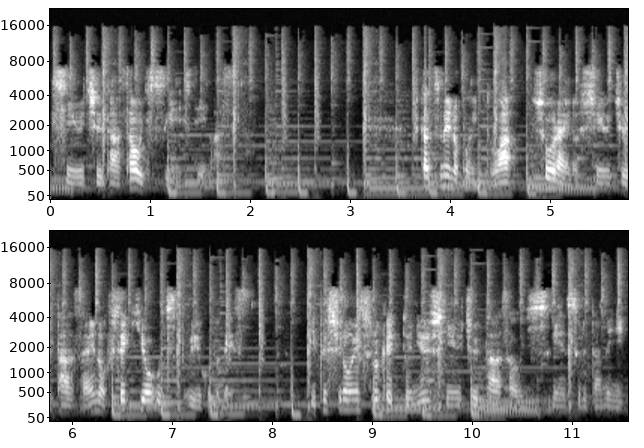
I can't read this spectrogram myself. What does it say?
深宇宙探査を実現しています。2つ目のポイントは将来の深宇宙探査への布石を打つということです。イプシロン S ロケットによる深宇宙探査を実現するために、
